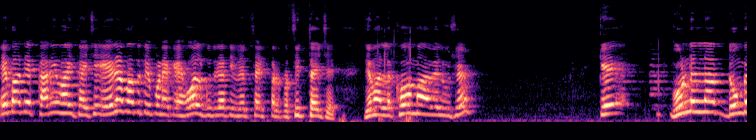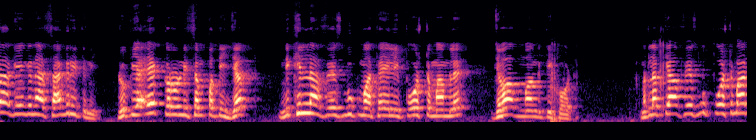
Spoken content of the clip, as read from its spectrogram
એ બાદ એક કાર્યવાહી થાય છે, એના બાબતે પણ એક અહેવાલ ગુજરાતી વેબસાઇટ પર પ્રસિદ્ધ થાય છે, જેમાં લખવામાં આવેલું છે કે ગોંડલના ડોંગા ગેંગના સાગરીતની રૂપિયા એક કરોડની સંપત્તિ જપ્ત નિખિલના ફેસબુકમાં થયેલી પોસ્ટ મામલે જવાબ માંગતી કોર્ટ. મતલબ કે આ ફેસબુક પોસ્ટ બાદ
